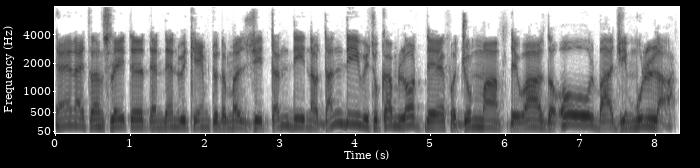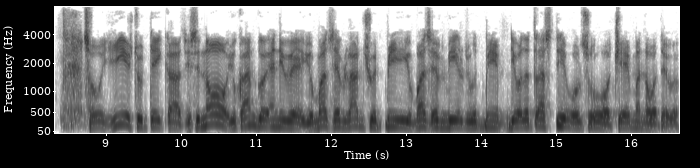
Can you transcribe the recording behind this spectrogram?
And I translated, and then we came to the masjid Dandi. Now Dandi, we used to come lot there for Jummah. There was the old Baji Mullah. So he used to take us. He said, no, you can't go anywhere. You must have lunch with me. You must have meals with me. He was a trustee also, or chairman or whatever.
